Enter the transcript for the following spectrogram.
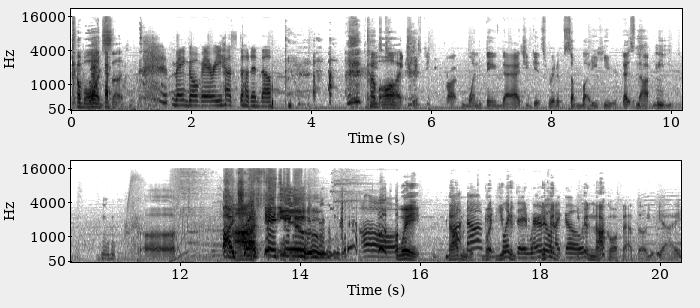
Come on, son. Mango Mary has done enough. Come Please on. Tristin, you brought one thing that actually gets rid of somebody here that's not me. Uh. I Ah. trusted you. Oh, Wait, now, Dominic, now I'm but you can conflicted. Where you do could- I go? you can knock off that though. You'd be alright.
